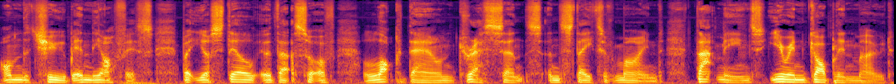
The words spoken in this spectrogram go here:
on the tube, in the office, but you're still with that sort of lockdown dress sense and state of mind, that means you're in goblin mode.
